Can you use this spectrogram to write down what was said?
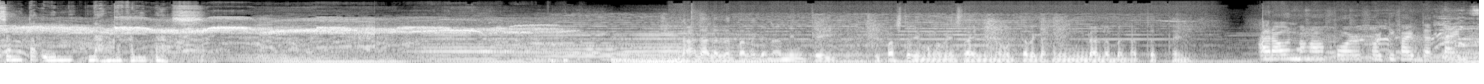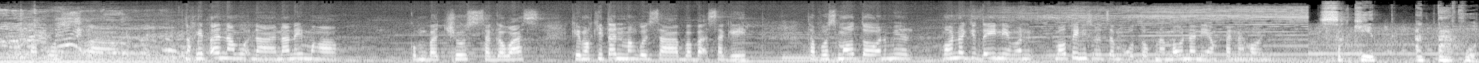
Isang taon na ang nakalipas. Naalala lang talaga namin kay, kay Pastor yung mga mensahe niya na wag talaga kami maglalaban at that time. around mga 4.45 that time. Tapos, ah, nakita na mo na nanay mga combat shoes sa gawas. Kay makita man gud sa baba sa gate. Tapos mao to, ano may, mao na gyud ni, mao to ni sulod sa mong utok na mao na ni ang panahon. Sakit at takot.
